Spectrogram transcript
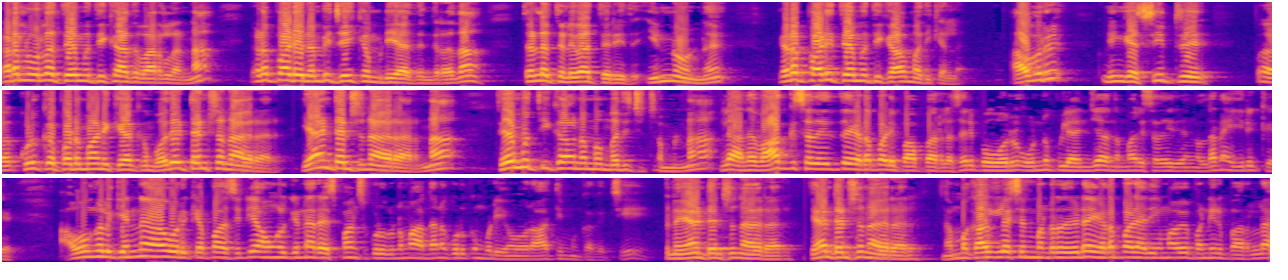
கடலூரில் தேமுதிக அது வரலன்னா எடப்பாடியை நம்பி ஜெயிக்க முடியாதுங்கிறதான் தெள்ள தெளிவாக தெரியுது. இன்னொன்று எடப்பாடி தேமுதிகாவை மதிக்கலை. அவர் நீங்கள் சீட்டு கொடுக்கப்படுமான்னு கேட்கும்போதே டென்ஷன் ஆகிறாரு. ஏன் டென்ஷன் ஆகிறாருன்னா தேமுதிகவை நம்ம மதிச்சிட்டோம்னா இல்ல அந்த வாக்கு சதவீதத்தை எடப்பாடி பாப்பார்ல. சார் இப்போ ஒரு ஒன்று புள்ளி அஞ்சு அந்த மாதிரி சதவீதங்கள் தானே இருக்கு. அவங்களுக்கு என்ன ஒரு கெப்பாசிட்டி அவங்களுக்கு என்ன ரெஸ்பான்ஸ் கொடுக்கணுமோ அதானே கொடுக்க முடியும் ஒரு அதிமுக கட்சி. பின்ன ஏன் டென்ஷன் ஆகுறாரு? ஏன் டென்ஷன் ஆகுறாரு? நம்ம கால்குலேஷன் பண்றதை விட எடப்பாடி அதிகமாவே பண்ணிருப்பார்ல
